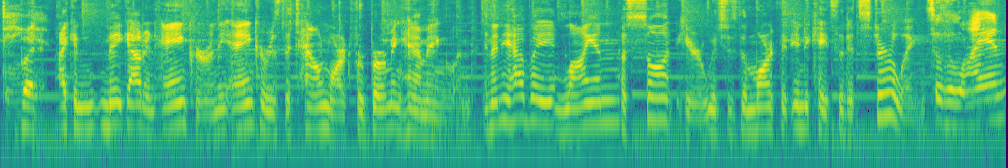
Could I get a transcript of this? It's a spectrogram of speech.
Dang But it. I can make out an anchor, and the anchor is the town mark for Birmingham, England. And then you have a lion passant here, which is the mark that indicates that it's sterling. So the lion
